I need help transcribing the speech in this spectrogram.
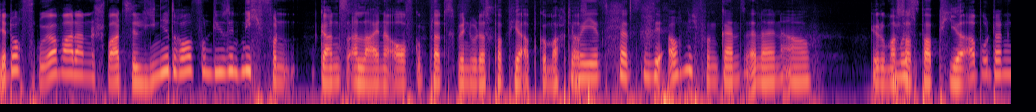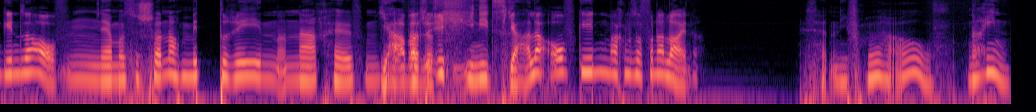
Ja doch, früher war da eine schwarze Linie drauf und die sind nicht von ganz alleine aufgeplatzt, wenn du das Papier abgemacht Aber hast. jetzt platzen sie auch nicht von ganz alleine auf. Ja, du machst muss- das Papier ab und dann gehen sie auf. Hm, Er muss es schon noch mitdrehen und nachhelfen. Ja, aber Also das ich- initiale Aufgehen machen sie von alleine. Das hatten die früher auch. Nein,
